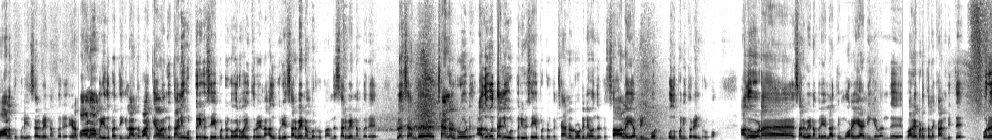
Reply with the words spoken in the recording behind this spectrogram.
பாலத்துக்குரிய சர்வே நம்பரு ஏன்னா பாலம் அமையுது பார்த்தீங்களா அந்த வாக்கியா வந்து தனி உட்பிரிவு செய்யப்பட்டிருக்கும் வருவாய்த்துறையில். அதுக்குரிய சர்வே நம்பர் இருக்கும். அந்த சர்வே நம்பரு ப்ளஸ் அந்த சேனல் ரோடு அதுவும் தனி உட்பிரிவு செய்யப்பட்டிருக்கும். சேனல் ரோடுனே வந்திருக்கு. சாலை அப்படின்னு போட்டு பொதுப்பணித்துறைன்னு இருக்கும். அதோட சர்வே நம்பர் எல்லாத்தையும் முறையாக நீங்கள் வந்து வரைபடத்தில் காண்பித்து ஒரு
